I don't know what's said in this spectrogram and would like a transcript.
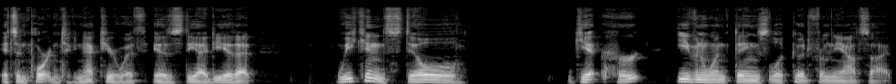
it's important to connect here with is the idea that we can still get hurt even when things look good from the outside.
